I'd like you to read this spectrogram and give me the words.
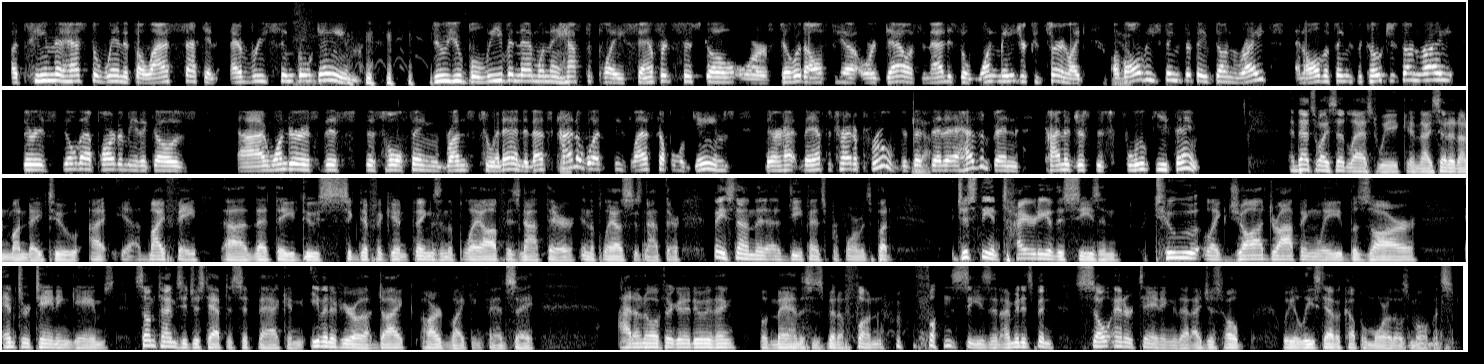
a team that has to win at the last second every single game. do you believe in them when they have to play San Francisco or Philadelphia or Dallas? And that is the one major concern. Like, of all these things that they've done right and all the things the coach has done right, there is still that part of me that goes, I wonder if this this whole thing runs to an end, and that's kind of what these last couple of games they ha- they have to try to prove that that, yeah. that it hasn't been kind of just this fluky thing. And that's why I said last week, and I said it on Monday too. I, yeah, my faith uh, that they do significant things in the playoff is not there. In the playoffs is not there, based on the uh, defense performance. But just the entirety of this season, two like jaw-droppingly bizarre, entertaining games. Sometimes you just have to sit back and, even if you're a die-hard Viking fan, say, "I don't know if they're going to do anything." But man, this has been a fun, fun season. I mean, it's been so entertaining that I just hope we at least have a couple more of those moments.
